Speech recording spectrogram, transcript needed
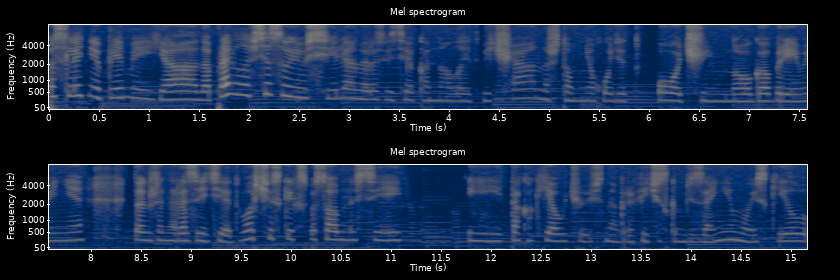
Последнее время я направила все свои усилия на развитие канала и твича, на что мне уходит очень много времени, также на развитие творческих способностей. И так как я учусь на графическом дизайне, мой скилл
